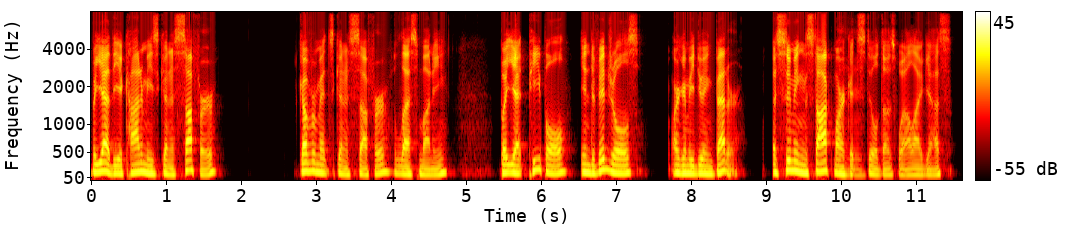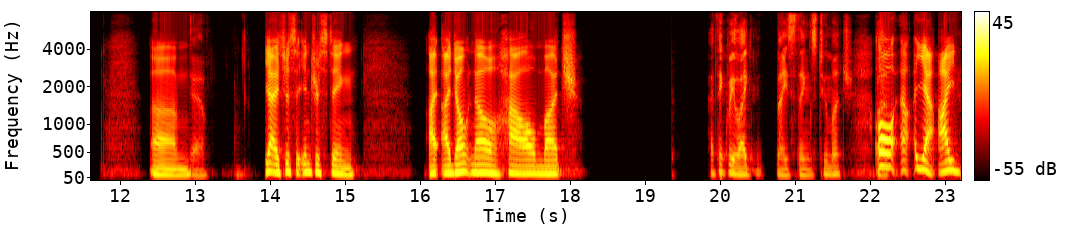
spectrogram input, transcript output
but yeah, the economy is going to suffer. Government's going to suffer less money, but yet people, individuals, are going to be doing better, assuming the stock market Mhm. still does well. I guess. Um, Yeah. yeah, it's just interesting. I I don't know how much I think we like nice things too much. Oh uh, yeah, I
